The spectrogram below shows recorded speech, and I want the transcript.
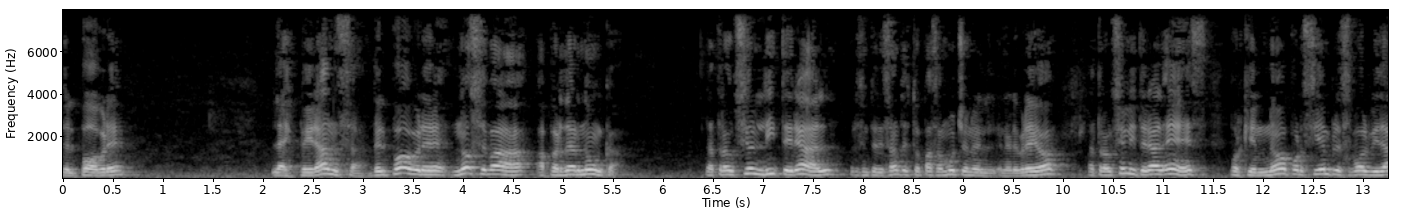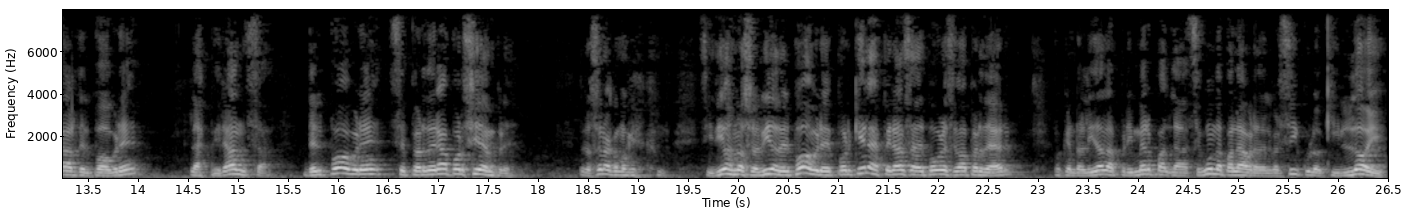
del pobre, la esperanza del pobre no se va a perder nunca. La traducción literal, es interesante, esto pasa mucho en el, en el, hebreo, la traducción literal es, porque no por siempre se va a olvidar del pobre, la esperanza del pobre se perderá por siempre. Pero suena como que si Dios no se olvida del pobre, ¿por qué la esperanza del pobre se va a perder? Porque en realidad la, segunda palabra del versículo, kiloi,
